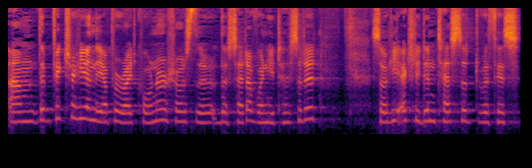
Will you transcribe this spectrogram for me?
Um, the picture here in the upper right corner shows the, the setup when he tested it. So he actually didn't test it with his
